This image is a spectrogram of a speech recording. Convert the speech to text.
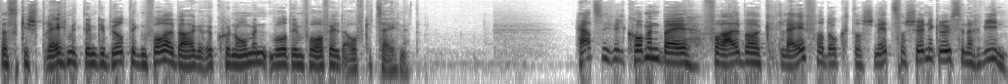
Das Gespräch mit dem gebürtigen Vorarlberger Ökonomen wurde im Vorfeld aufgezeichnet. Herzlich willkommen bei Vorarlberg Live, Herr Dr. Schnetzer. Schöne Grüße nach Wien.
